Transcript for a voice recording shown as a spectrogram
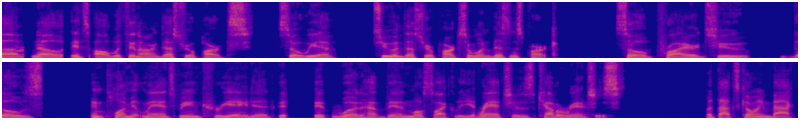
Uh, no, it's all within our industrial parks. So we have two industrial parks and one business park. So prior to those employment lands being created, it, it would have been most likely ranches, cattle ranches but that's going back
